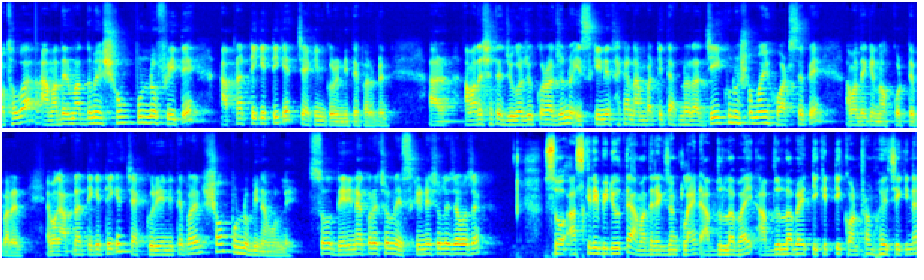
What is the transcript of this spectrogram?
অথবা আমাদের মাধ্যমে সম্পূর্ণ ফ্রিতে আপনার টিকিটটিকে চেক ইন করে নিতে পারবেন। আর আমাদের সাথে যোগাযোগ করার জন্য স্ক্রিনে থাকা নাম্বারটিতে আপনারা যে কোনো সময় হোয়াটসঅ্যাপে আমাদেরকে নক করতে পারেন এবং আপনার টিকিটটিকে চেক করিয়ে নিতে পারেন সম্পূর্ণ বিনামূল্যে। সো দেরি না করে চলুন স্ক্রিনে চলে যাওয়া যাক। সো আজকের এই ভিডিওতে আমাদের একজন ক্লায়েন্ট আবদুল্লাহ ভাই। আবদুল্লাহ ভাইয়ের টিকিটটি কনফার্ম হয়েছে কিনা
